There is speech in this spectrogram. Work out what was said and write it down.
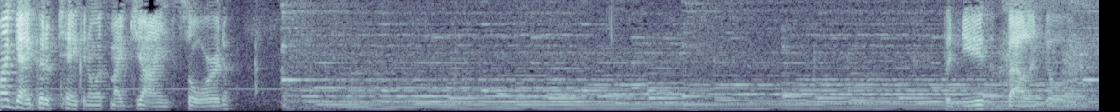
My guy could have taken him with my giant sword. Beneath Balandor.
